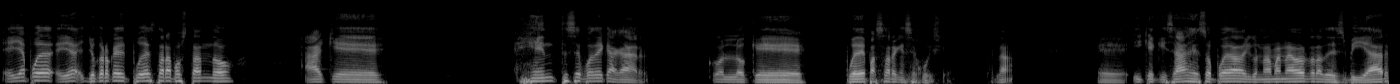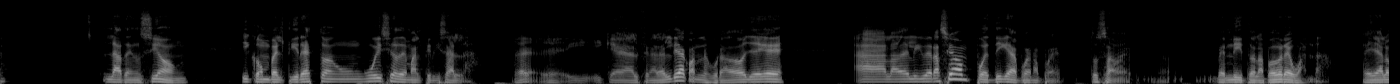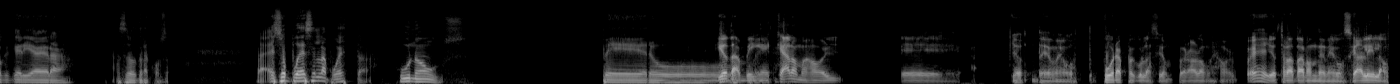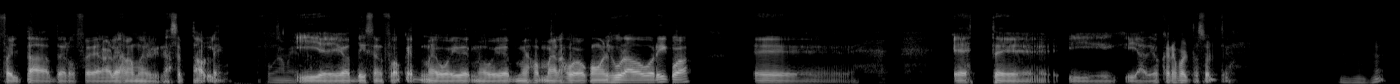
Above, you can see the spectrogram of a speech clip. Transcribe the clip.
ella puede, ella, yo creo que puede estar apostando a que gente se puede cagar con lo que puede pasar en ese juicio, ¿verdad? Eh, y que quizás eso pueda de alguna manera u otra desviar la atención y convertir esto en un juicio de martirizarla. Eh, y, y que al final del día, cuando el jurado llegue a la deliberación, pues diga, bueno, pues tú sabes, bendito, la pobre Wanda. Ella lo que quería era hacer otra cosa. Eso puede ser la apuesta. Who knows? Pero. Yo también, pues, es que a lo mejor, eh, yo de nuevo, pura especulación, pero a lo mejor, pues ellos trataron de negociar y la oferta de los federales a lo mejor era aceptable. Y ellos dicen, fuck it, me voy, de- me voy, de- mejor me la juego con el jurado boricua. eh, este, y, y adiós que reporta suerte. Ujú.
